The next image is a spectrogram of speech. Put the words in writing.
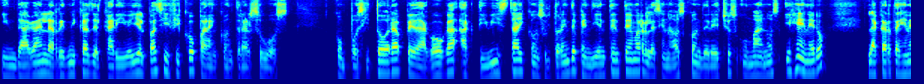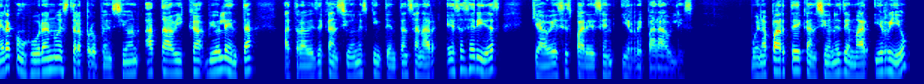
indaga en las rítmicas del Caribe y el Pacífico para encontrar su voz. Compositora, pedagoga, activista y consultora independiente en temas relacionados con derechos humanos y género, la cartagenera conjura nuestra propensión atávica violenta a través de canciones que intentan sanar esas heridas que a veces parecen irreparables. Buena parte de Canciones de Mar y Río,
